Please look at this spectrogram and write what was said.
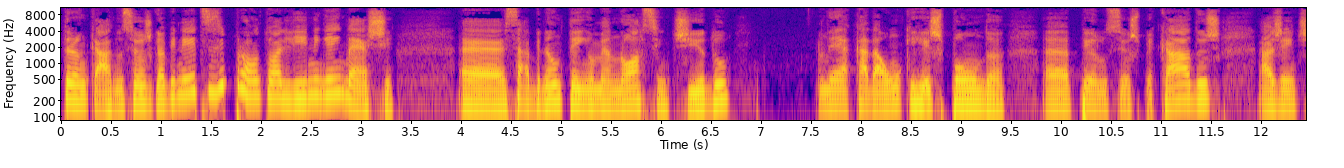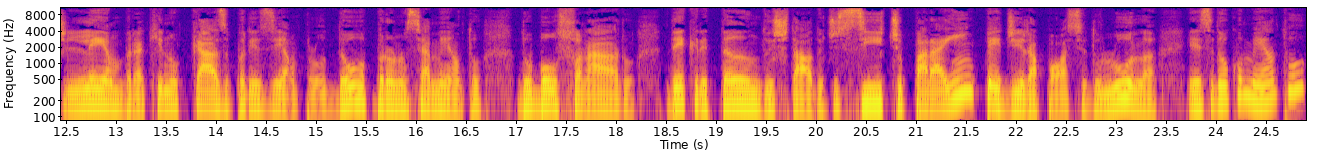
trancar nos seus gabinetes e pronto, ali ninguém mexe é, sabe, não tem o menor sentido. Né, cada um que responda uh, pelos seus pecados. A gente lembra que no caso, por exemplo, do pronunciamento do Bolsonaro decretando estado de sítio para impedir a posse do Lula, esse documento,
